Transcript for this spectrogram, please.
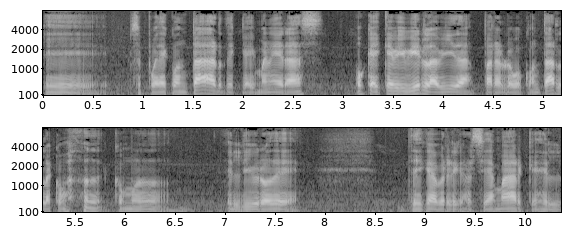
eh, se puede contar, de que hay maneras o que hay que vivir la vida para luego contarla, como, como el libro de, de Gabriel García Márquez, el,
